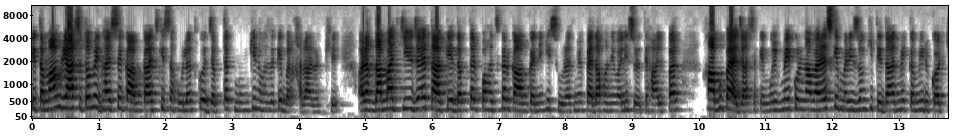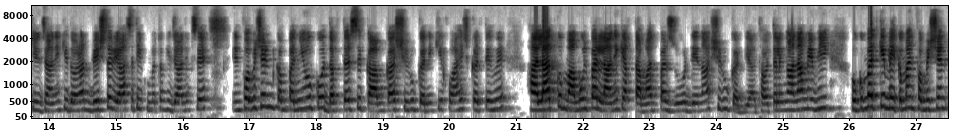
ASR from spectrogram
कि तमाम रियासतों में घर से कामकाज की सहूलत को जब तक मुमकिन हो सके बरकरार रखे और इकदाम किए जाए ताकि दफ्तर पहुंचकर काम करने की सूरत में पैदा होने वाली सूरत हाल पर काबू पाया जा सके। मुल्क में कोरोना वायरस के मरीजों की तादाद में कमी रिकॉर्ड किए जाने के दौरान बेशतर रियासती हुकूमतों की जानब से इंफॉर्मेशन कंपनियों को दफ्तर से कामकाज शुरू करने की ख्वाहिश करते हुए हालात को मामूल पर लाने के अकदाम पर ज़ोर देना शुरू कर दिया था। और तेलंगाना में भी हुकूमत के महकमा इंफॉर्मेशन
